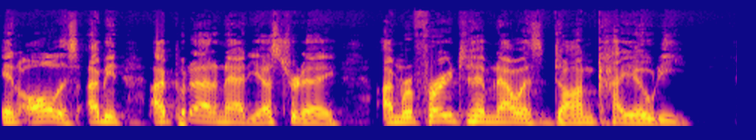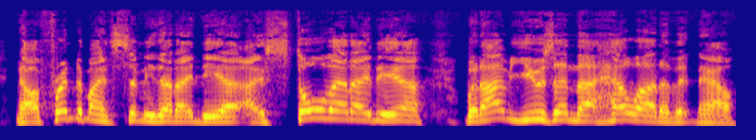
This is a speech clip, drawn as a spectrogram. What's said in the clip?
in all this. I mean, I put out an ad yesterday. I'm referring to him now as Don Coyote. Now, a friend of mine sent me that idea. I stole that idea, but I'm using the hell out of it now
